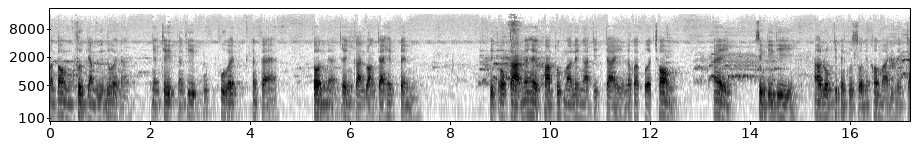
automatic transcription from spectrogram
มันต้องฝึกอย่างอื่นด้วยนะ อย่างที่อย่างที่พูดไว้ตั้งแต่ต้นเนี่ย เช่นการวางใจให้เป็น ปิดโอกาสไม่ให้ความทุกข์มาเล่นงานจิตใจ แล้วก็เปิดช่องให้สิ่งดี ๆ อารมณ์ที่เป็นกุศลเเข้ามาอยู่ในใจ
